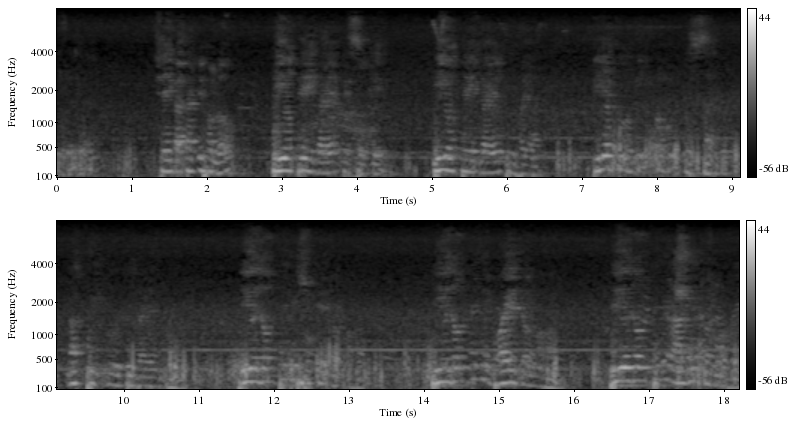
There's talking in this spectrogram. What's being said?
করেছিলেন সেই গাথাটি হলো, প্রিয়তে গায়তে শোকে, প্রিয়তে গায়তি ভয়া, প্রিয়ত কুরুতি প্রিয়জন থেকে শোকের জন্ম হয়, প্রিয়জন ভয়ের জন্ম হয়। প্রিয়জন থেকে রাগের জন্ম হয়।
